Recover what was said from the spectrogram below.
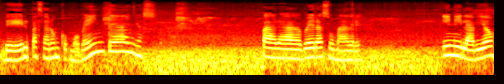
de él pasaron como 20 años para ver a su madre. Y ni la vio,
